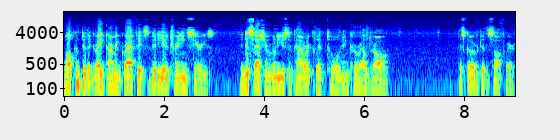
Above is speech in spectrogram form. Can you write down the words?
Welcome to the Great Garment Graphics video training series. In this session we're going to use the Power Clip tool in Corel Draw. Let's go over to the software.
